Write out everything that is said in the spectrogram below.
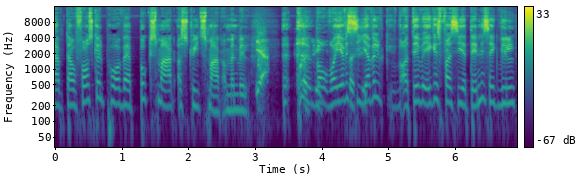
er, der er jo forskel på at være book-smart og street-smart, om man vil. Ja, hvor, hvor jeg vil sige, jeg vil, og det vil ikke for at sige, at Dennis ikke vil,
